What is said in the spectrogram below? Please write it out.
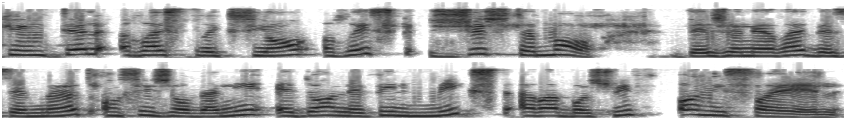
qu'une telle restriction risque justement de générer des émeutes en Cisjordanie et dans les villes mixtes arabo-juives en Israël.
